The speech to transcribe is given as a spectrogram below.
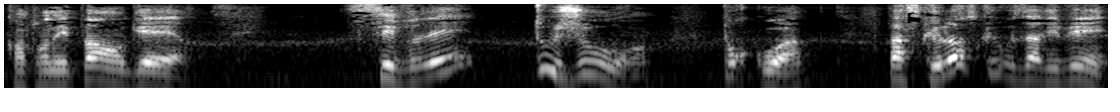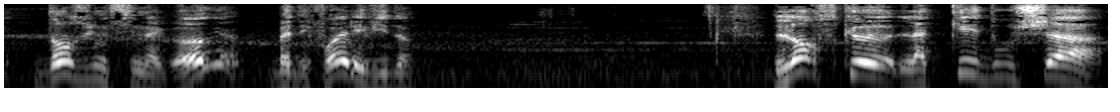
quand on n'est pas en guerre? C'est vrai toujours. Pourquoi? Parce que lorsque vous arrivez dans une synagogue, ben des fois elle est vide. Lorsque la Kedusha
